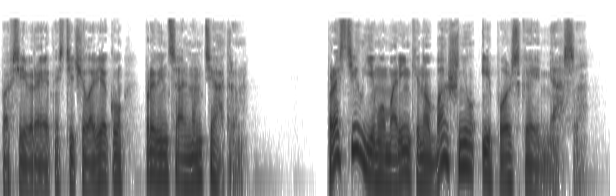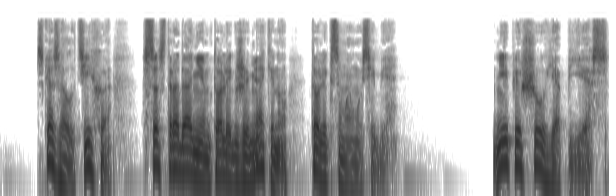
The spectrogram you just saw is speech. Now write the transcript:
по всей вероятности, человеку провинциальным театром. Простил ему Маринкину башню и польское мясо. Сказал тихо, с состраданием то ли к Жемякину, то ли к самому себе. «Не пишу я пьес,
